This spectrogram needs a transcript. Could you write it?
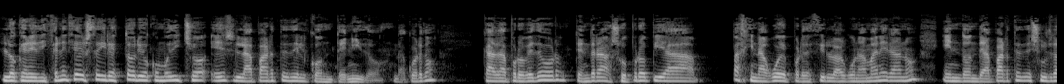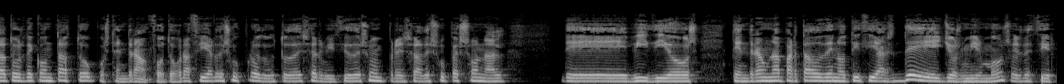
Lo que diferencia de este directorio, como he dicho, es la parte del contenido, ¿de acuerdo? Cada proveedor tendrá su propia página web, por decirlo de alguna manera, ¿no? En donde aparte de sus datos de contacto, pues tendrán fotografías de sus productos, de servicio, de su empresa, de su personal, de vídeos, tendrán un apartado de noticias de ellos mismos, es decir,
